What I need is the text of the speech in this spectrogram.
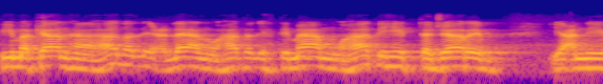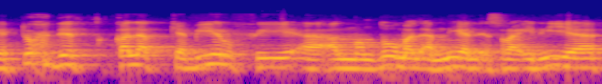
في مكانها. هذا الإعلان وهذا الاهتمام وهذه التجارب يعني تحدث قلق كبير في آه، المنظومة الأمنية الإسرائيلية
